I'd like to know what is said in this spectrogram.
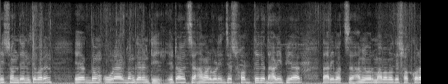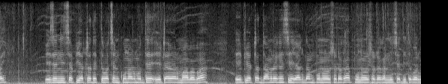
নিঃসন্দেহে নিতে পারেন। একদম, ওরা একদম গ্যারেন্টি এটা হচ্ছে আমার বাড়ির যে সব থেকে ধাড়ি পেয়ার, তারই বাচ্চা। আমি ওর মা বাবাকে শখ করাই। এই যে নিচে পেয়ারটা দেখতে পাচ্ছেন কোনার মধ্যে, এটাই ওর মা বাবা। এই পেয়ারটার দাম রেখেছি একদম পনেরোশো টাকা। পনেরোশো টাকার নিচে দিতে পারব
